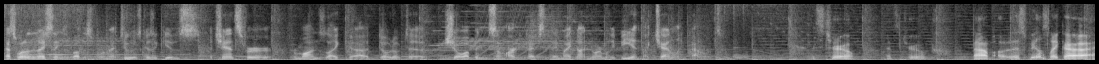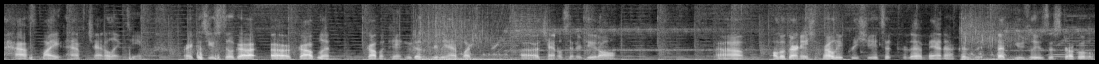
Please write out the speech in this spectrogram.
that's one of the nice things about this format too, is because it gives a chance for for mons like uh, Dodo to show up in some archetypes that they might not normally be in, like channeling balance. It's true. It's true. Um, oh, this feels like a half might, half channeling team, right? Because you still got uh, Goblin, Goblin King, who doesn't really have much uh, channel synergy at all. Um, although Darnation probably appreciates it for the mana, because that usually is a struggle.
